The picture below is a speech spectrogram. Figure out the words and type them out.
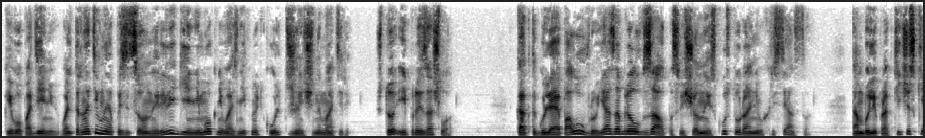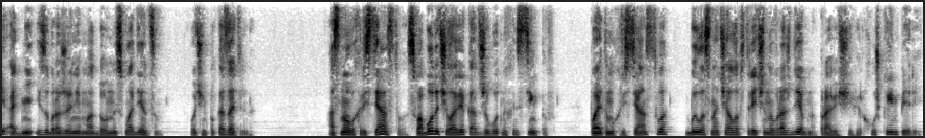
к его падению, в альтернативной оппозиционной религии не мог не возникнуть культ женщины-матери, что и произошло. Как-то гуляя по Лувру, я забрел в зал, посвященный искусству раннего христианства. Там были практически одни изображения Мадонны с младенцем. Очень показательно. Основа христианства – свобода человека от животных инстинктов. Поэтому христианство было сначала встречено враждебно правящей верхушкой империи,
